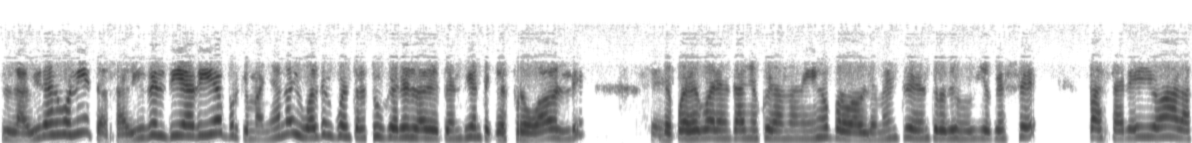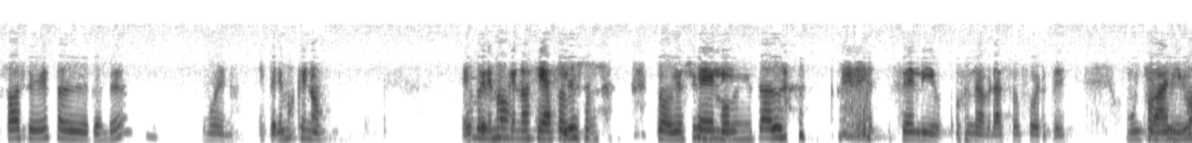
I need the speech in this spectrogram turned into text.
la vida es bonita, salir del día a día, porque mañana igual te encuentras tú que eres la dependiente, que es probable, después de 40 años cuidando a mi hijo, probablemente dentro de, yo qué sé, pasaré yo a la fase esta de depender. Bueno, esperemos que no. Esperemos que no sea así. Todavía, todavía soy muy joven y tal. Celi, un abrazo fuerte. Mucho ánimo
